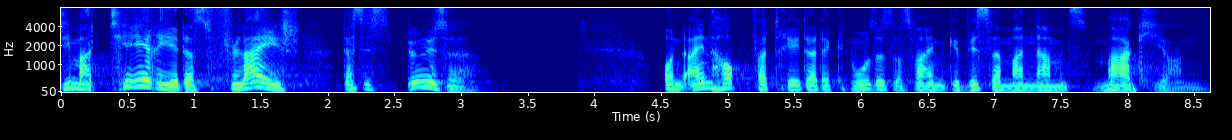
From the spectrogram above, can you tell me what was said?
die Materie, das Fleisch, das ist böse. Und ein Hauptvertreter der Gnosis, das war ein gewisser Mann namens Markion.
